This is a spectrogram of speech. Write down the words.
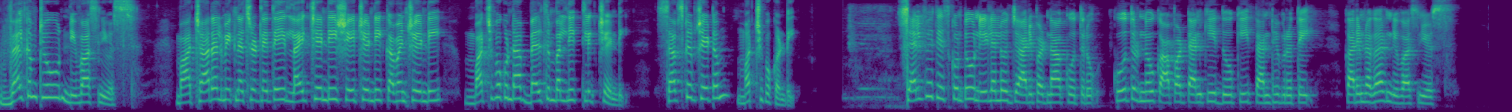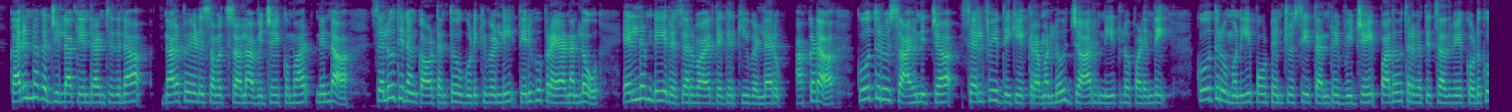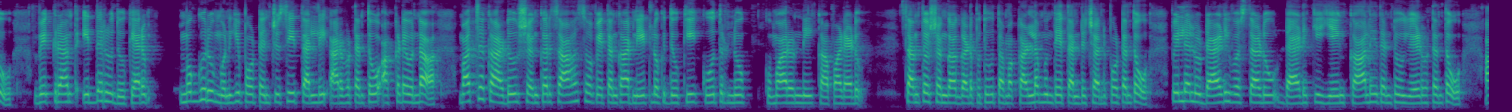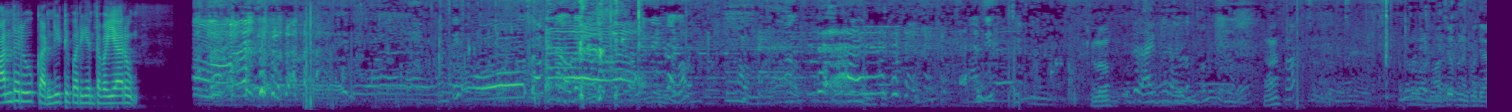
Welcome to Nivas news. మా channel మీకు నచ్చినట్లయితే లైక్ చేయండి షేర్ చేయండి కమెంట్ చేయండి. మర్చిపోకుండా బెల్ సింబల్ని క్లిక్ చేయండి. సబ్స్క్రైబ్ చేయటం మర్చిపోకండి. సెల్ఫీ తీసుకుంటూ నీళ్ళలో జారిపడిన కూతురు. కూతురును కాపాడటానికి దూకి తండ్రి మృతి. కరీంనగర్ నివాస్ న్యూస్. కరీంనగర్ జిల్లా కేంద్రానికి చెందిన నలభై ఏడు సంవత్సరాల విజయ్ కుమార్ నిన్న సెలవు దినం కావడంతో గుడికి వెళ్ళి తిరుగు ప్రయాణంలో ఎల్ఎండి రిజర్వాయర్ దగ్గరికి వెళ్ళారు. అక్కడ కూతురు సాహినిత్య సెల్ఫీ దిగే క్రమంలో జారి నీటిలో పడింది. కూతురు మునిగిపోవటం చూసి తండ్రి విజయ్ పదవ తరగతి చదివే కొడుకు విక్రాంత్ ఇద్దరూ దూకారు. ముగ్గురు మునిగిపోవటం చూసి తల్లి అరవటంతో అక్కడే ఉన్న మత్స్యకారుడు శంకర్ సాహసోపేతంగా నీటిలోకి దూకి కూతురును కుమారుణ్ణి కాపాడాడు. సంతోషంగా గడుపుతూ తమ కళ్ళ ముందే తండ్రి చనిపోవటంతో పిల్లలు డాడీ వస్తాడు డాడీకి ఏం కాలేదంటూ ఏడవటంతో అందరూ కన్నీటి పర్యంతమయ్యారు. హలో. ఆ? ఆ, చెప్పు నేను కొద్దిగా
